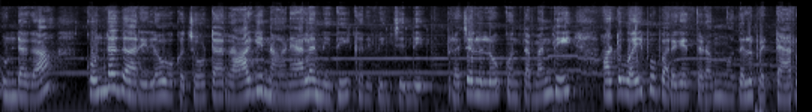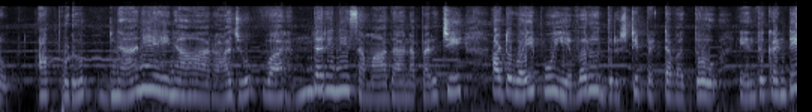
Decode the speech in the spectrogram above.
ఉండగా కొండదారిలో ఒక చోట రాగి నాణ్యాల నిధి కనిపించింది. ప్రజలలో కొంతమంది అటువైపు పరిగెత్తడం మొదలుపెట్టారు. అప్పుడు జ్ఞాని అయిన ఆ రాజు వారి వారందరినీ సమాధానపరిచి అటువైపు ఎవరూ దృష్టి పెట్టవద్దు. ఎందుకంటే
